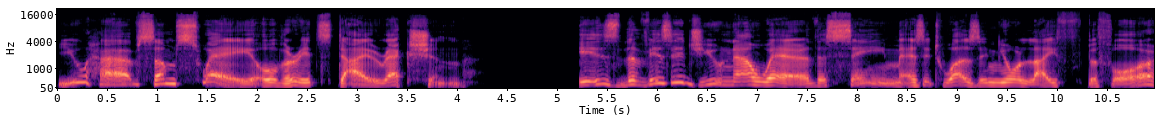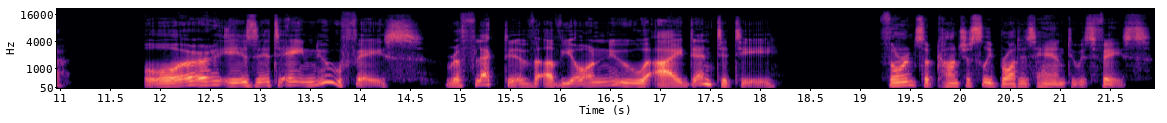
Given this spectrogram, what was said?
you have some sway over its direction. Is the visage you now wear the same as it was in your life before? Or is it a new face, reflective of your new identity? Thorn subconsciously brought his hand to his face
